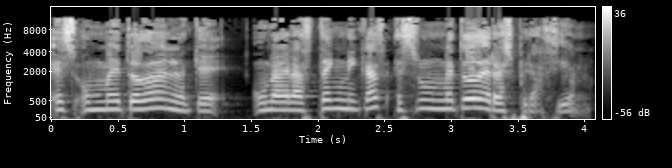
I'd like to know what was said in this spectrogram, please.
es un método en el que una de las técnicas es un método de respiración.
